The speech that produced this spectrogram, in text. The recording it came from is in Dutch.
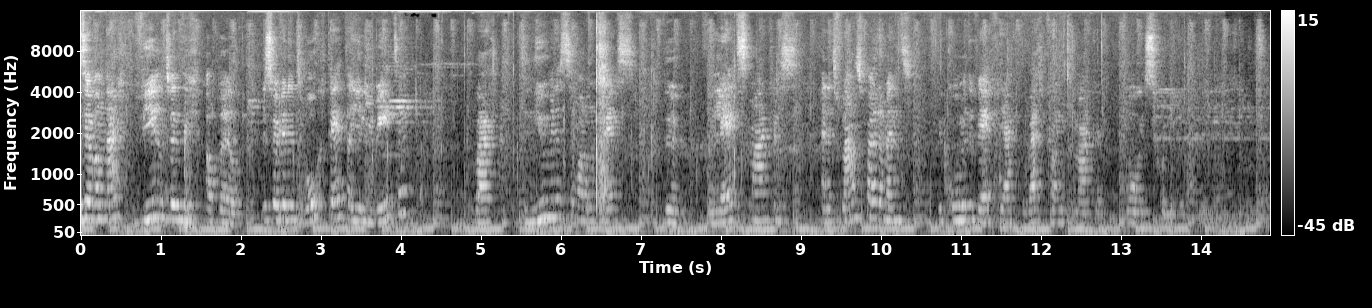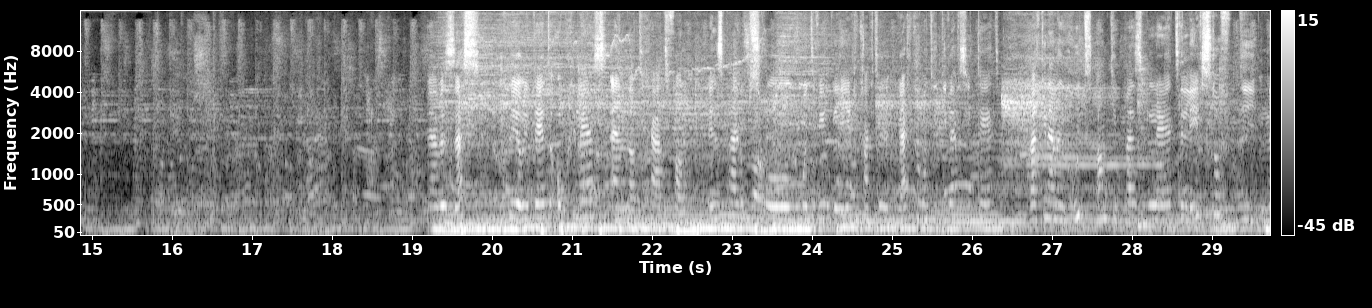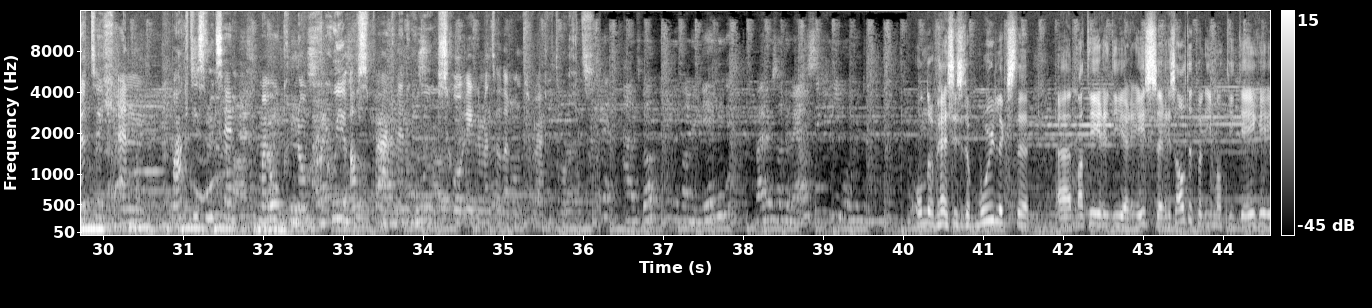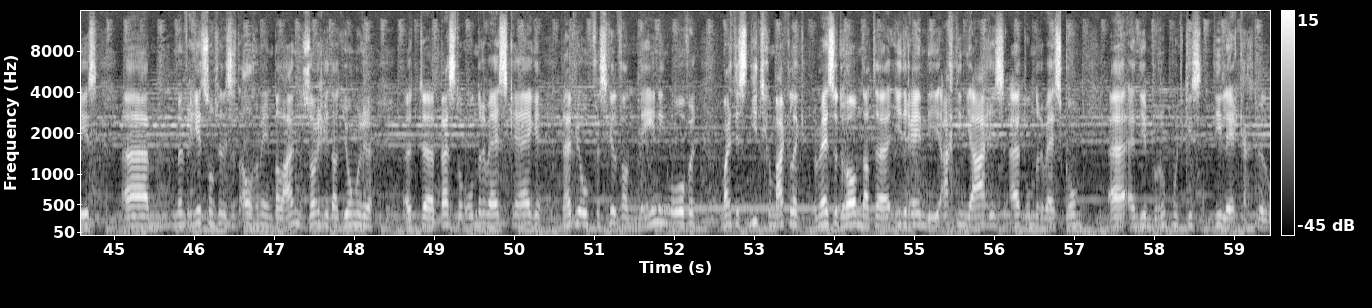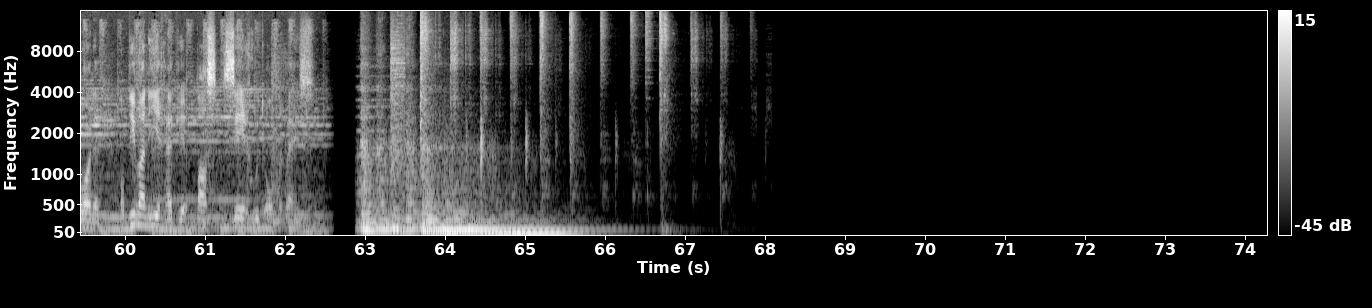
We zijn vandaag 24 april, dus wij vinden het hoog tijd dat jullie weten waar de nieuwe minister van Onderwijs, de beleidsmakers en het Vlaams parlement de komende vijf jaar werk gaan moeten maken volgens scholieren. We hebben zes prioriteiten opgelijst en dat werken aan een goed antipestbeleid, de leerstof die nuttig en praktisch moet zijn, maar ook nog goede afspraken en een goed schoolreglement dat daar rond gewerkt wordt. Aan het welbrengen van uw leerlingen, waarom zouden wij ons zeggen die mogen doen? Onderwijs is de moeilijkste uh, materie die er is. Er is altijd wel iemand die tegen is. Um, men vergeet soms wel eens het algemeen belang. Zorgen dat jongeren het uh, beste onderwijs krijgen. Daar heb je ook verschil van mening over. Maar het is niet gemakkelijk. Voor mij is de droom dat uh, iedereen die 18 jaar is uit onderwijs komt en die een beroep moet kiezen, die leerkracht wil worden. Op die manier heb je pas zeer goed onderwijs.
